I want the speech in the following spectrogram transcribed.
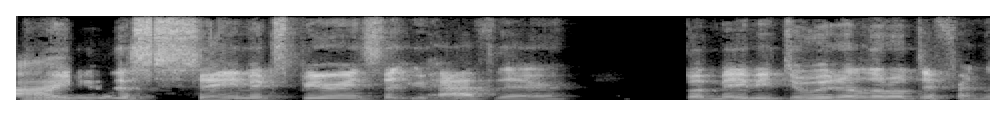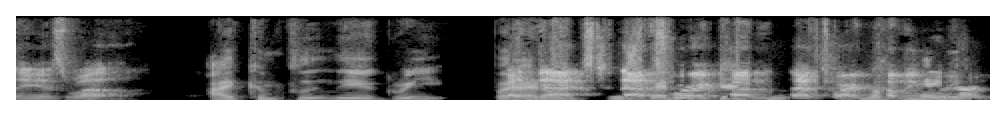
bring the same experience that you have there but maybe do it a little differently as well. I completely agree. But and that's that's that where I come. That's where I'm coming. Hang on,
